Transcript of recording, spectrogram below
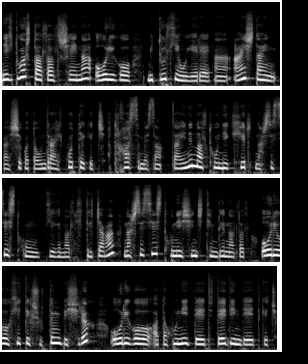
Нэгдүгээрт бол Шейна өөрийгөө мэдүүлгийн үеэрээ Айнштайн шиг одоо өндөр IQ-тэй гэж тодорхойлсон байсан. За энэ нь бол түүнийг хэр нарциссист хүн гэдгийг нь бол илтгэж байгаа. Нарциссист хүний шинж тэмдэг нь бол өөрийгөө хит их шүтэн бишрэх, өөрийгөө одоо хүний дээд, дээдийн дээд гэж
